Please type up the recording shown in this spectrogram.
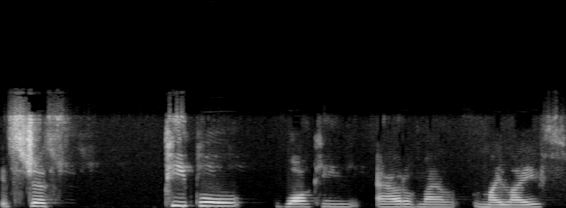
It's just people walking out of my my life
